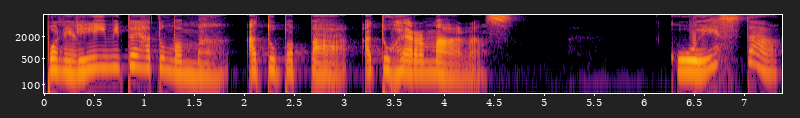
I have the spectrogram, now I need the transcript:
Poner límites a tu mamá, a tu papá, a tus hermanas. Cuesta.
